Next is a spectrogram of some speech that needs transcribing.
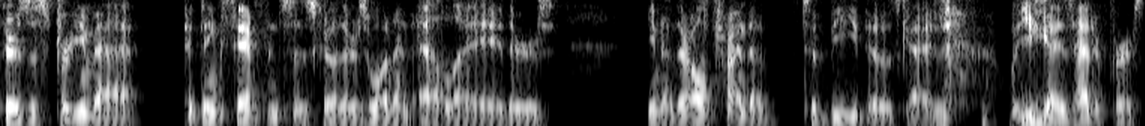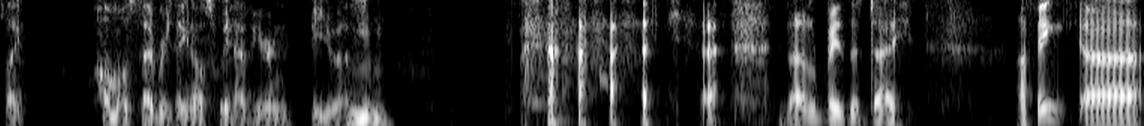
there's a stream at I think San Francisco. There's one at L.A. There's you know they're all trying to to be those guys. well, you guys had it first, like almost everything else we have here in the U.S. Mm. yeah, that'll be the day. I think uh,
